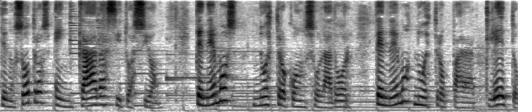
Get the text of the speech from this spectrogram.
de nosotros en cada situación. Tenemos nuestro consolador, tenemos nuestro paracleto,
